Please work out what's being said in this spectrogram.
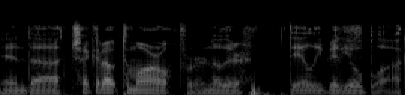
and uh, check it out tomorrow for another daily video blog.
